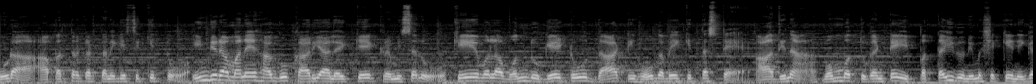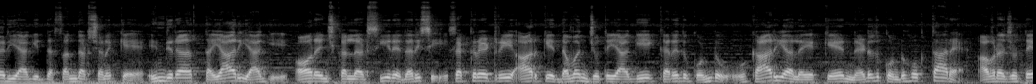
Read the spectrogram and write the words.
ಕೂಡ ಆ ಪತ್ರಕರ್ತನಿಗೆ ಸಿಕ್ಕಿತ್ತು. ಇಂದಿರಾ ಮನೆ ಹಾಗೂ ಕಾರ್ಯಾಲಯಕ್ಕೆ ಕ್ರಮಿಸಲು ಕೇವಲ ಒಂದು ಗೇಟು ದಾಟಿ ಹೋಗಬೇಕಿತ್ತಷ್ಟೇ. ಆ ದಿನ ಒಂಬತ್ತು ಗಂಟೆ ಇಪ್ಪತ್ತೈದು ನಿಮಿಷಕ್ಕೆ ನಿಗದಿಯಾಗಿದ್ದ ಸಂದರ್ಶನಕ್ಕೆ ಇಂದಿರಾ ತಯಾರಿಯಾಗಿ ಆರೆಂಜ್ ಕಲರ್ ಸೀರೆ ಧರಿಸಿ ಸೆಕ್ರೆಟರಿ ಆರ್ ಕೆ ಧವನ್ ಜೊತೆಯಾಗಿ ಕರೆದುಕೊಂಡು ಕಾರ್ಯಾಲಯಕ್ಕೆ ನಡೆದುಕೊಂಡು ಹೋಗ್ತಾರೆ. ಅವರ ಜೊತೆ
